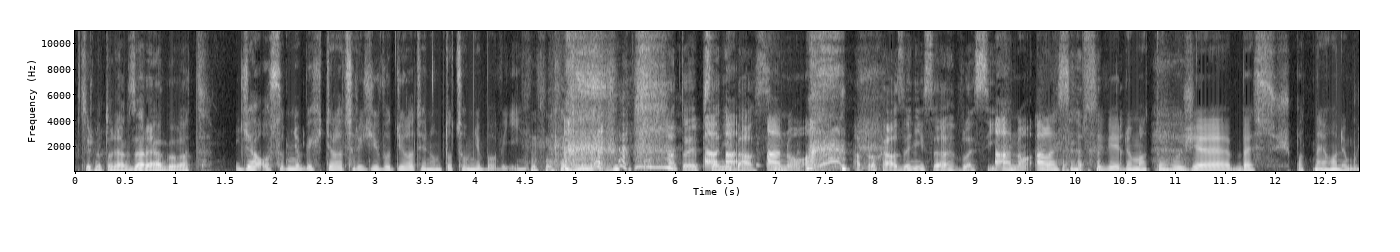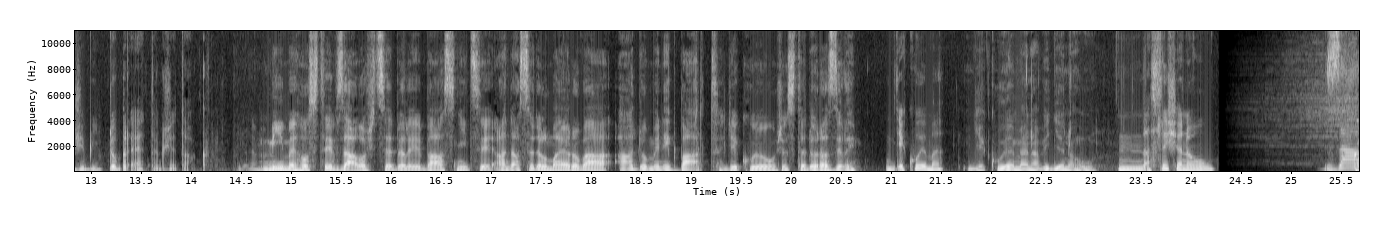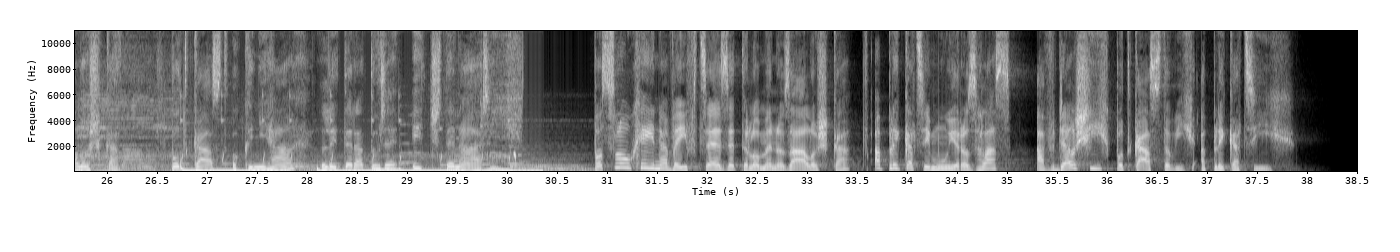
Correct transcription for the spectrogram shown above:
chceš na to nějak zareagovat? Já osobně bych chtěla celý život dělat jenom to, co mě baví. a to je psaní básní. Ano. a procházení se v lesích. Ano, ale jsem si vědoma toho, že bez špatného nemůže být dobré, takže tak. Mými hosty v záložce byli básníci Anna Sedelmajerová a Dominik Bart. Děkuji, že jste dorazili. Děkujeme. Děkujeme, na viděnou. Naslyšenou. Záložka. Podcast o knihách, literatuře i čtenářích. Poslouchej na wave.cz lomeno záložka, v aplikaci Můj rozhlas a v dalších podcastových aplikacích.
